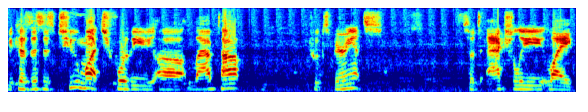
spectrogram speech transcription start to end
because this is too much for the uh, laptop to experience. So it's actually like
